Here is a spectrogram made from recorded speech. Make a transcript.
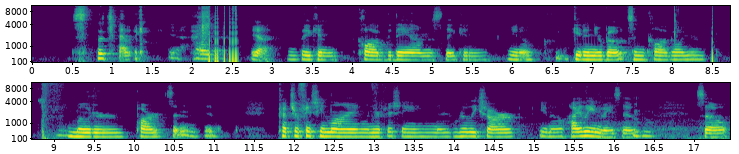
such havoc. Yeah. Oh, yeah. Yeah, they can clog the dams. They can, you know, get in your boats and clog all your motor parts and it, cut your fishing line when you're fishing. They're really sharp, you know, highly invasive. So,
